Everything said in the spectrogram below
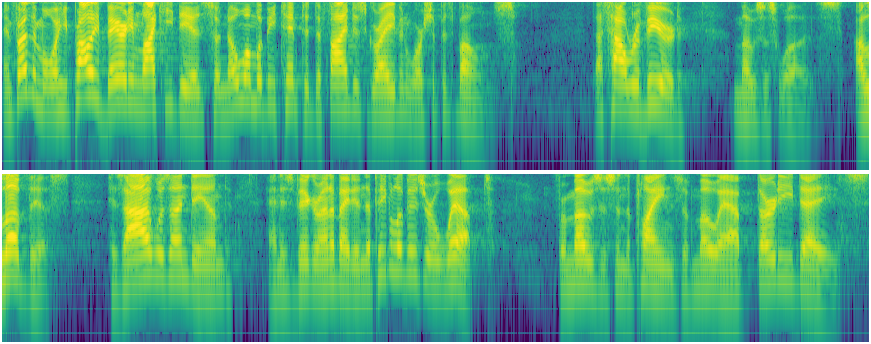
And furthermore, he probably buried him like he did so no one would be tempted to find his grave and worship his bones. That's how revered Moses was. I love this. His eye was undimmed and his vigor unabated. And the people of Israel wept for Moses in the plains of Moab 30 days.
